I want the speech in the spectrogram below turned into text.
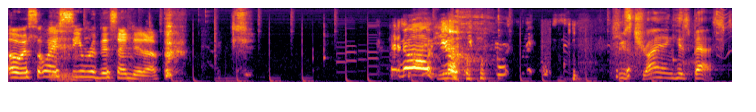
oh, so I see where this ended up. No, you. No! He's trying his best.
